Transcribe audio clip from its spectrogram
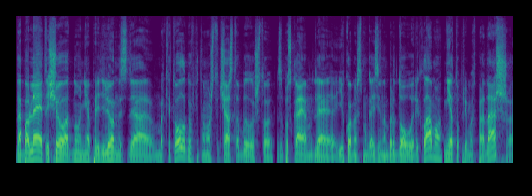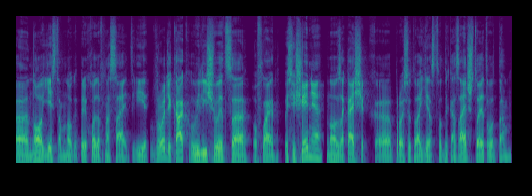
Добавляет еще одну неопределенность для маркетологов, потому что часто было, что запускаем для e-commerce магазина брендовую рекламу, нету прямых продаж, э, но есть там много переходов на сайт. И вроде как увеличивается офлайн посещение, но заказчик э, просит у агентства доказать, что это вот там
